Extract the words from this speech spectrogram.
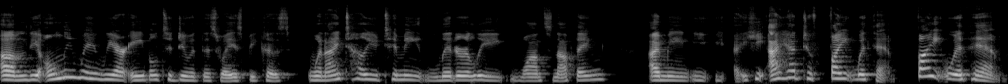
Um, the only way we are able to do it this way is because when I tell you Timmy literally wants nothing, I mean, y- y- he I had to fight with him, fight with him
